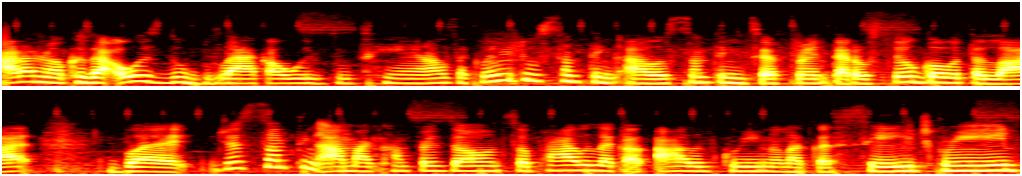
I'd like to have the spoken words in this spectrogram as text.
I don't know because I always do black, I always do tan. I was like, let me do something else, something different that'll still go with a lot, but just something out my comfort zone. So probably like an olive green or like a sage green.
